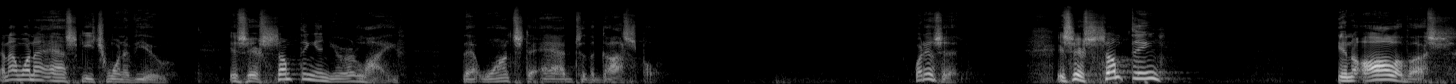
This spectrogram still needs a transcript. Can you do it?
and I want to ask each one of you is there something in your life that wants to add to the gospel? What is it? Is there something in all of us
